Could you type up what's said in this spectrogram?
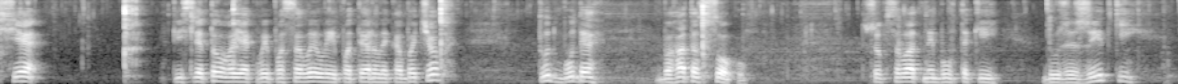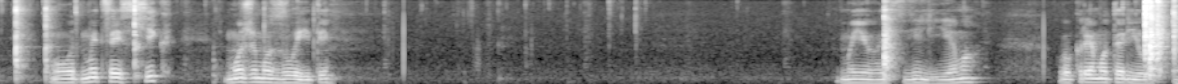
ще після того, як ви посолили і потерли кабачок, тут буде багато соку. Щоб салат не був такий дуже жидкий. От Ми цей сік можемо злити. Ми його зільємо в окрему тарілочку,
